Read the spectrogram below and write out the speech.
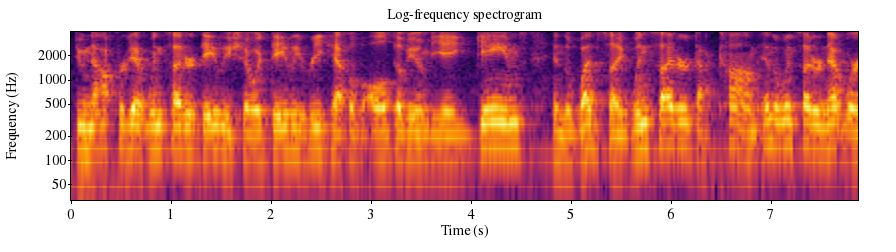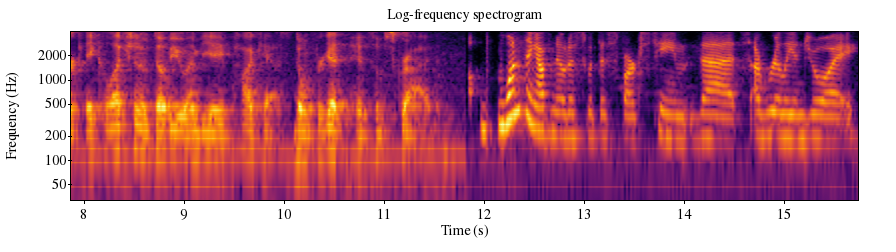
Do not forget Winsider Daily Show, a daily recap of all WNBA games, and the website winsider.com and the Winsider Network, a collection of WNBA podcasts. Don't forget to hit subscribe. One thing I've noticed with this Sparks team that I really enjoy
